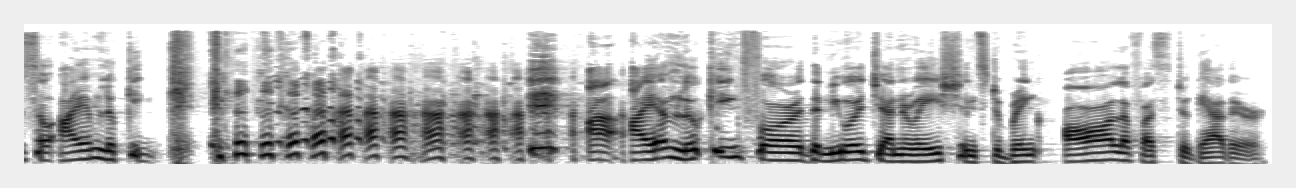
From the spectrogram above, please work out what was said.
So I am looking. I, I am looking for the newer generations to bring all of us together.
